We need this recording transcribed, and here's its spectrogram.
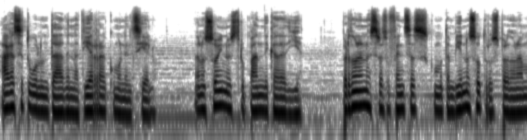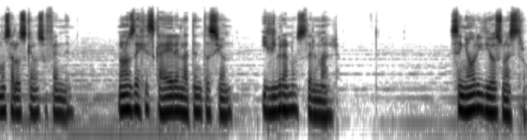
Hágase tu voluntad en la tierra como en el cielo. Danos hoy nuestro pan de cada día. Perdona nuestras ofensas como también nosotros perdonamos a los que nos ofenden. No nos dejes caer en la tentación y líbranos del mal. Señor y Dios nuestro,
